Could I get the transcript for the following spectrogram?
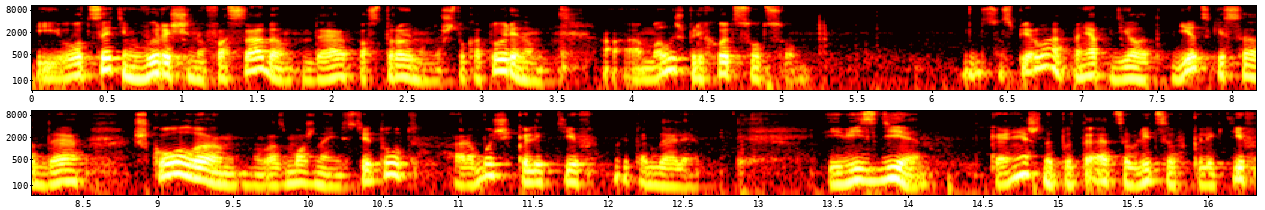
И вот с этим выращенным фасадом, да, построенным на штукатуренном, а, малыш приходит в социум. Сперва, понятное дело, это детский сад, да, школа, возможно, институт, рабочий коллектив и так далее. И везде, конечно, пытается влиться в коллектив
